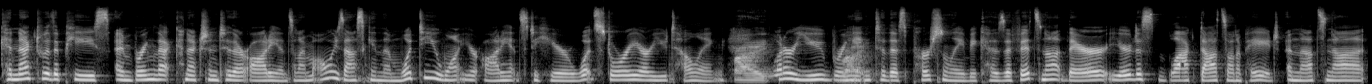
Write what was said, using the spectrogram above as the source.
connect with a piece and bring that connection to their audience. And I'm always asking them, what do you want your audience to hear? What story are you telling? Right. What are you bringing Right. to this personally? Because if it's not there, you're just black dots on a page, and that's not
